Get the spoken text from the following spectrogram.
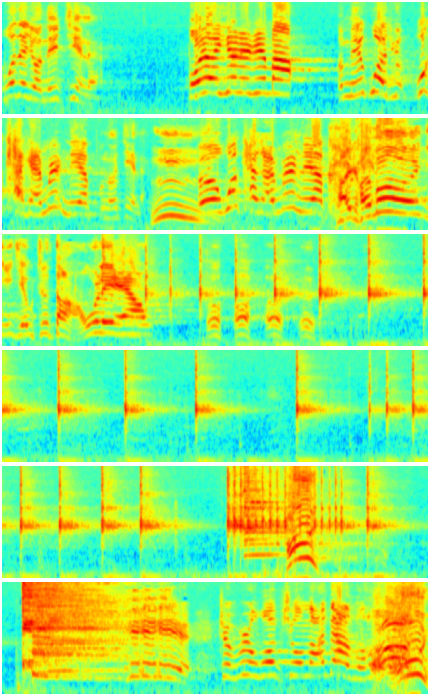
我再叫你进来。包相爷的人马。没过去，我开开门，你也不能进来。嗯，呃，我开开门，你也开开门，你就知道了。哦哦哦哦。哦，嘿嘿，这不是我票马蛋吗？哦，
